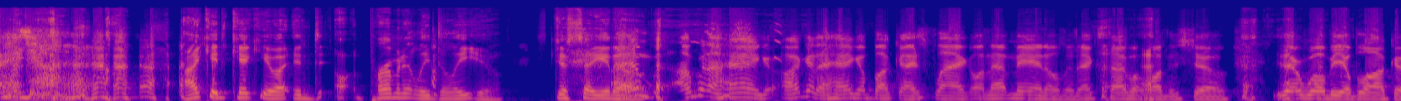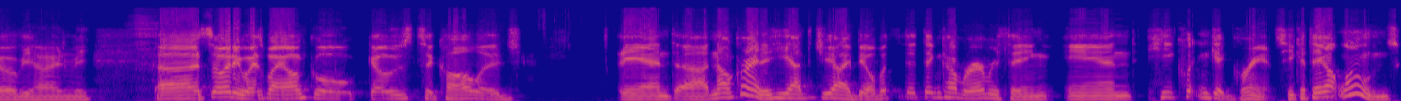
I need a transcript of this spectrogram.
I I could kick you and permanently delete you. Just so you know. am, I'm gonna hang. I'm gonna hang a Buckeyes flag on that mantle the next time I'm on the show. There will be a block O behind me. Uh, so, anyways, my uncle goes to college, and uh, now, granted, he had the GI Bill, but it didn't cover everything, and he couldn't get grants. He could take out loans,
